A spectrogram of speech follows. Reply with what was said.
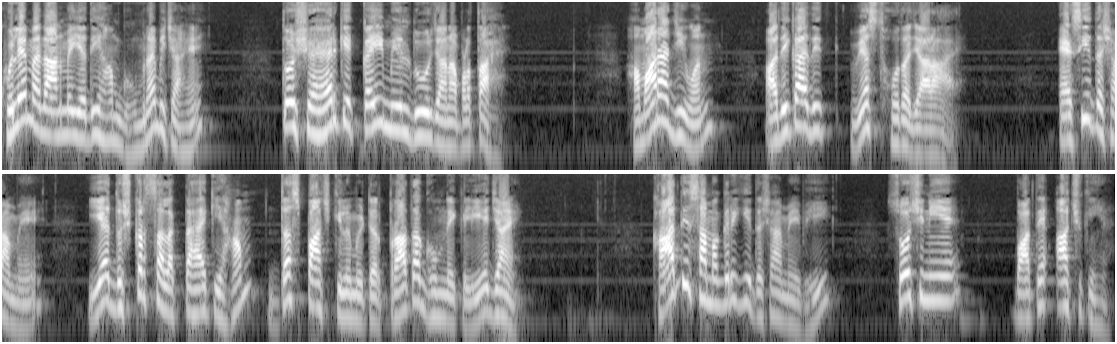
खुले मैदान में यदि हम घूमना भी चाहें तो शहर के कई मील दूर जाना पड़ता है। हमारा जीवन अधिकाधिक व्यस्त होता जा रहा है। ऐसी दशा में यह दुष्कर सा लगता है कि हम 10-5 किलोमीटर प्रातः घूमने के लिए जाएँ। खाद्य सामग्री की दशा में भी सोचनीय बातें आ चुकी हैं।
